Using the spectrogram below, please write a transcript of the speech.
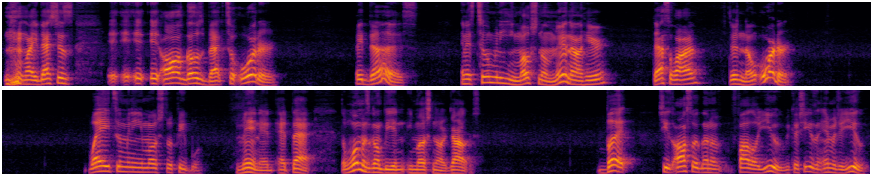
like that's just it, it, it all goes back to order. It does. And it's too many emotional men out here. That's why there's no order. Way too many emotional people. Men at, at that. The woman's gonna be emotional regardless. But she's also gonna follow you because she is an image of you.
